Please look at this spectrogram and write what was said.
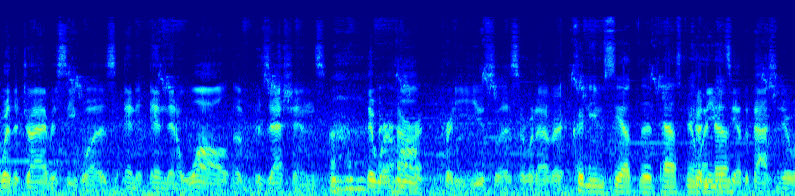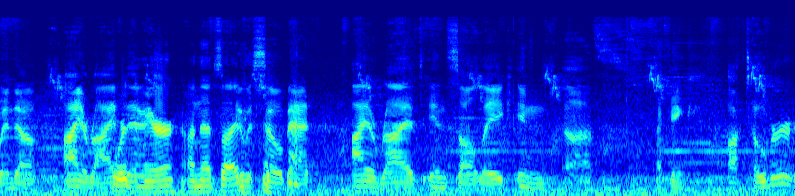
where the driver's seat was, and and then a wall of possessions that were all pretty useless or whatever. Couldn't even see out the passenger Couldn't window even see out the passenger window. I arrived or there. the mirror on that side. It was so bad. I arrived in Salt Lake in uh, I think October,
